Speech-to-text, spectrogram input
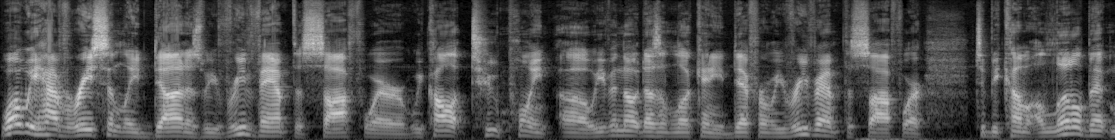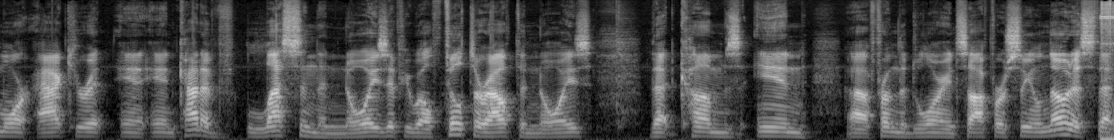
what we have recently done is we've revamped the software. We call it 2.0, even though it doesn't look any different. We revamped the software to become a little bit more accurate and, and kind of lessen the noise, if you will, filter out the noise that comes in uh, from the DeLorean software. So you'll notice that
